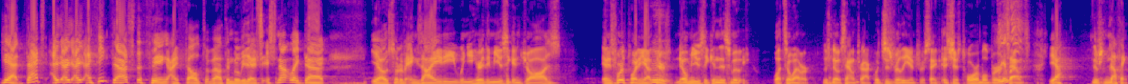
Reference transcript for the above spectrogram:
Yeah, that's. I, I, I think that's the thing I felt about the movie. That it's, it's not like that, you know, sort of anxiety when you hear the music in Jaws. And it's worth pointing out mm. there's no music in this movie whatsoever. There's no soundtrack, which is really interesting. It's just horrible bird Really? sounds. Yeah, there's nothing.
